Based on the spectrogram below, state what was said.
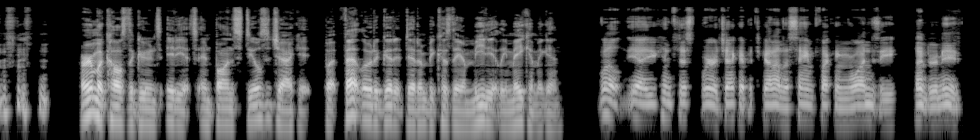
Irma calls the goons idiots, and Bond steals a jacket, but Fat Load of Good it did him because they immediately make him again. Well, yeah, you can just wear a jacket, but you got on the same fucking onesie underneath.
